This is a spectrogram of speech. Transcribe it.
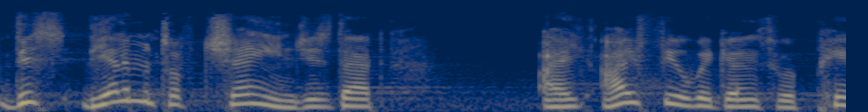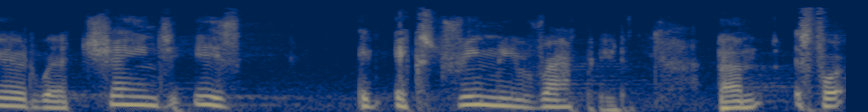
this, the element of change is that I, I feel we're going through a period where change is extremely rapid. Um, for,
